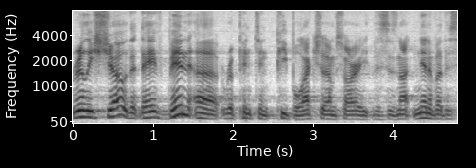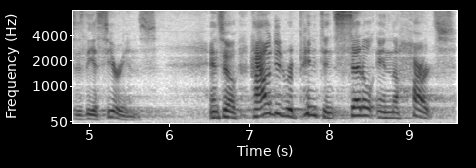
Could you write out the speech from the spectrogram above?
really show that they've been a repentant people. Actually, I'm sorry, this is not Nineveh, this is the Assyrians. And so, how did repentance settle in the hearts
